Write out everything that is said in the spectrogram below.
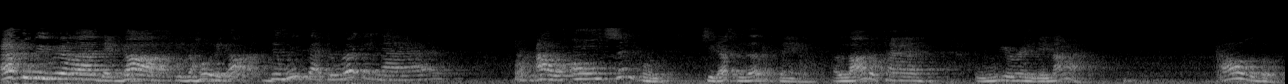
after we realize that God is a holy God, then we've got to recognize our own sinfulness. See, that's another thing. A lot of times we're in denial. All of us.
